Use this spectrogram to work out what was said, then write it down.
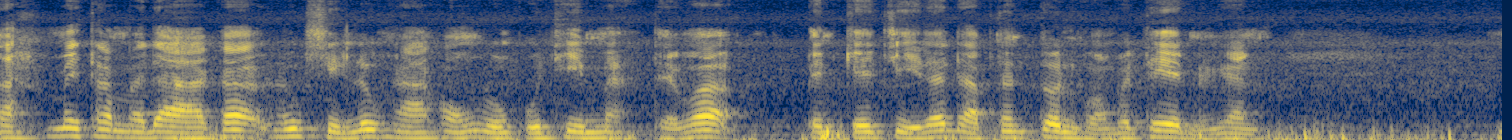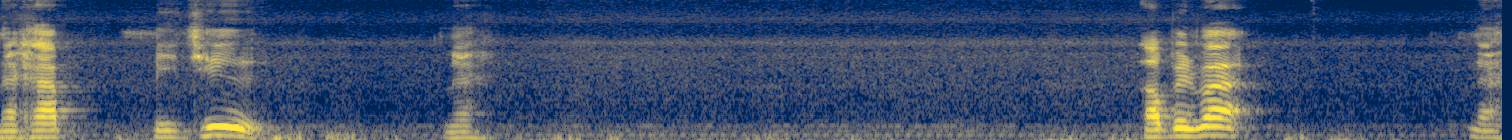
นะไม่ธรรมดาก็ลูกศิษย์ลูกหาของหลวงปู่ทิมอะแต่ว่าเป็นเกจิระดับต้นๆของประเทศเหมือนกันนะครับ มีชื่อนะเอาเป็นว่านะ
